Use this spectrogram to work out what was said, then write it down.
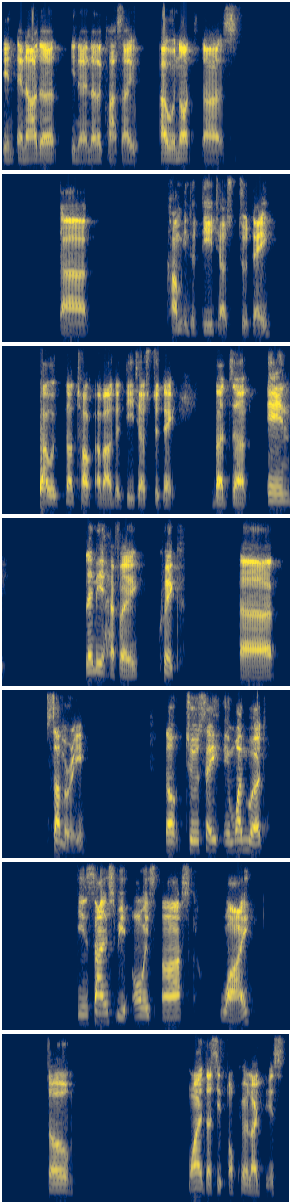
in another in another class. I I will not uh, uh, come into details today. I will not talk about the details today, but uh, in let me have a quick uh, summary. So to say in one word, in science, we always ask why. So why does it occur like this?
